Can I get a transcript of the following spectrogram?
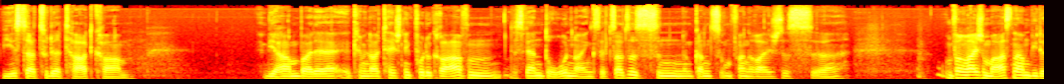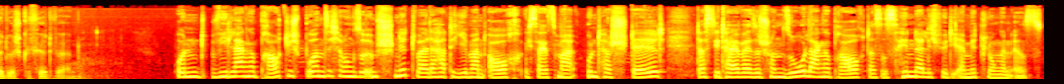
wie es da zu der Tat kam. Wir haben bei der Kriminaltechnik Fotografen, es werden Drohnen eingesetzt. Also es ist ein ganz umfangreiches äh, umfangreiche Maßnahmen, die da durchgeführt werden. Und wie lange braucht die Spurensicherung so im Schnitt? Weil da hatte jemand auch, ich sage jetzt mal, unterstellt, dass die teilweise schon so lange braucht, dass es hinderlich für die Ermittlungen ist.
